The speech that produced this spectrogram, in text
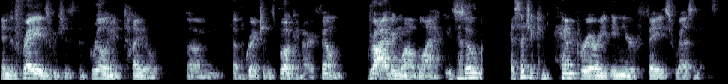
And the phrase, which is the brilliant title um, of Gretchen's book and our film, Driving While Black, is yeah. so has such a contemporary, in your face resonance.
